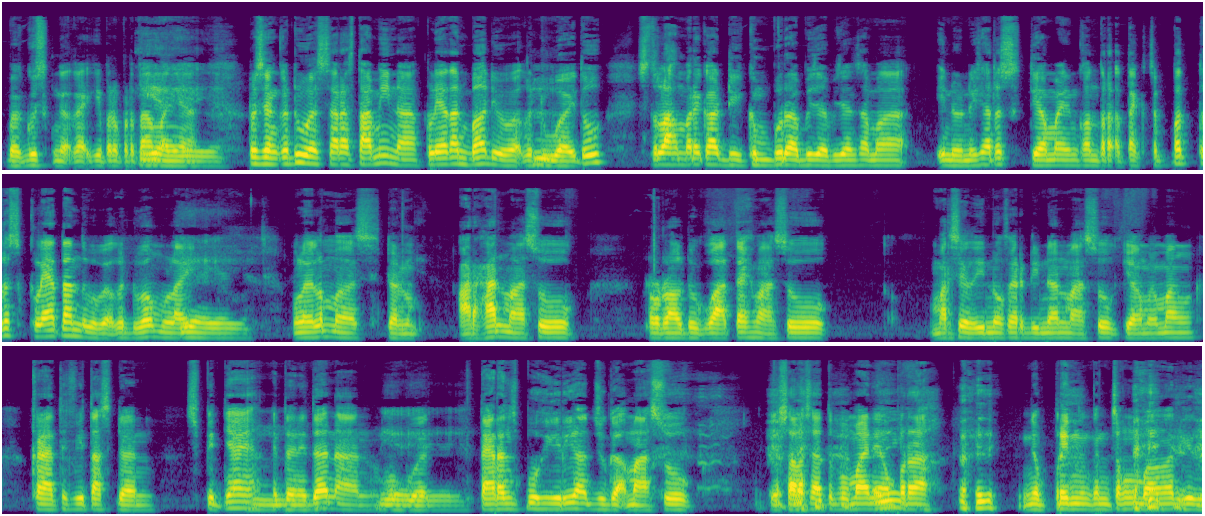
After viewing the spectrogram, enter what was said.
bagus nggak kayak kiper pertamanya Iya, iya, iya. terus yang kedua secara stamina kelihatan banget di babak kedua itu setelah mereka digempur habis-habisan sama Indonesia terus dia main counter attack cepet terus kelihatan tuh babak kedua mulai Iya, iya, iya. mulai lemes dan Arhan masuk Ronaldo Kuateh masuk Marcelino Ferdinand masuk yang memang kreativitas dan speednya ya Hmm. edan-edanan Iya, membuat iya, iya. Terence Puhiri juga masuk ya salah satu pemain yang pernah nyeprint kenceng banget gitu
